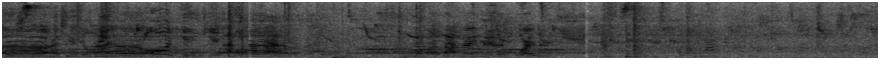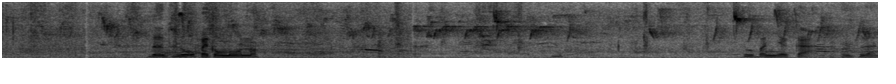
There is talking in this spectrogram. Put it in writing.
เออให้พี่ยกให้เออโอ้ยเก่งเก่งอะค่ะแล้วบ้านได้เมย์ได้ป่วยนะเดินทะลุไปตรงโน้นเนาะ ดูบรรยากาศเพื่อน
